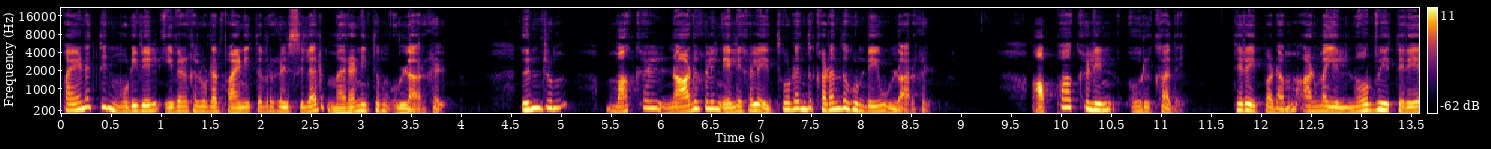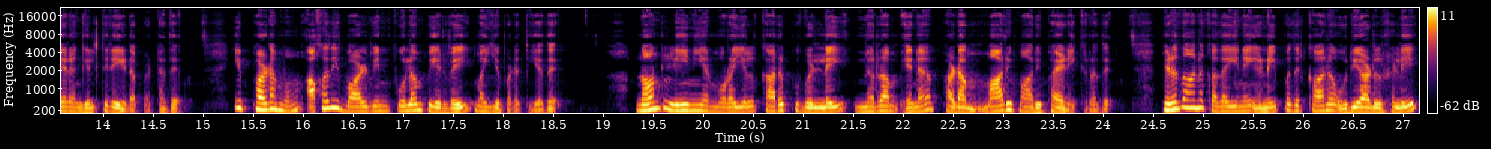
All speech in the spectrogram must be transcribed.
பயணத்தின் முடிவில் இவர்களுடன் பயணித்தவர்கள் சிலர் மரணித்தும் உள்ளார்கள். இன்றும் மக்கள் நாடுகளின் எல்லைகளை தொடர்ந்து கடந்து கொண்டே உள்ளார்கள். அப்பாக்களின் ஒரு கதை. திரைப்படம் அண்மையில் நோர்வே திரையரங்கில் திரையிடப்பட்டது. இப்படமும் அகதி வாழ்வின் புலம்பெயர்வை மையப்படுத்தியது. நான் லீனியர் முறையில் கருப்பு வெள்ளை நிறம் என படம் மாறி மாறி பயணிக்கிறது. பிரதான கதையினை இணைப்பதற்கான உரையாடல்களே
